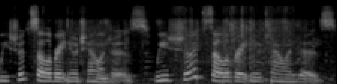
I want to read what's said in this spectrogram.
We should celebrate new challenges. We should celebrate new challenges.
